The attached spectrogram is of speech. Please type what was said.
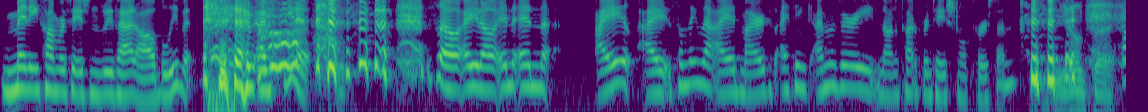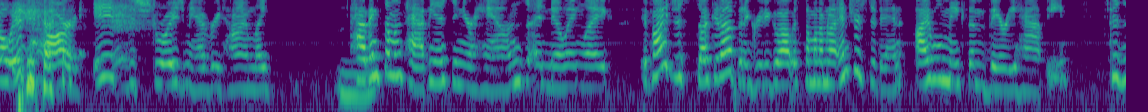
many conversations we've had, I'll believe it. I've, I've seen it. so you know, and and I, I something that I admire because I think I'm a very non-confrontational person. You don't say. Oh, it's hard. it destroys me every time. Like Mm-hmm. having someone's happiness in your hands and knowing like if I just suck it up and agree to go out with someone I'm not interested in, I will make them very happy. Because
